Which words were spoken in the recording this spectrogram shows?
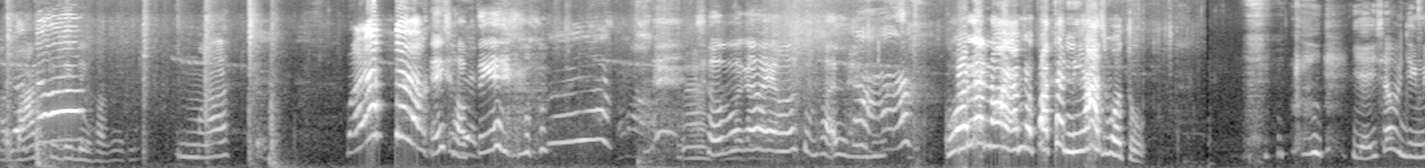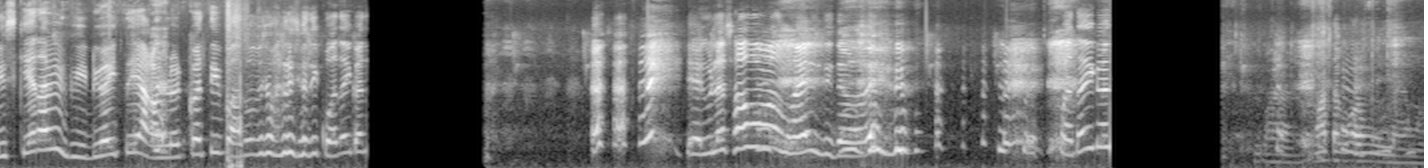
আর বাড়তি দিলে হবে এই সব থেকে সবকা হয় আমার খুব ভালো লাগে। কোলে নয় আমি পাতে নিয়ে আসব তো। এইসব জিনিস কি আর আমি ভিডিওতে আপলোড করতেই পারব? বলে যদি কোথায় কোথায় এগুলো সব আমার ভয়েস দিতে হবে। কোথায় কোথায় মাথা গরম হয়ে যায় আমার।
